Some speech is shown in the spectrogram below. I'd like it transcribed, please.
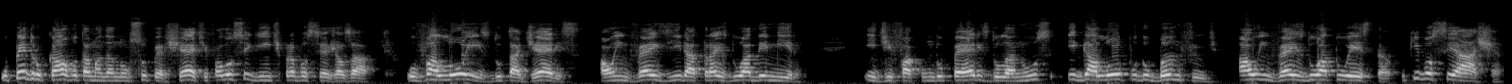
O Pedro Calvo tá mandando um superchat e falou o seguinte para você, Josá. O Valores do Tajeres, ao invés de ir atrás do Ademir e de Facundo Pérez, do Lanús, e Galopo do Banfield, ao invés do Atuesta. O que você acha?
